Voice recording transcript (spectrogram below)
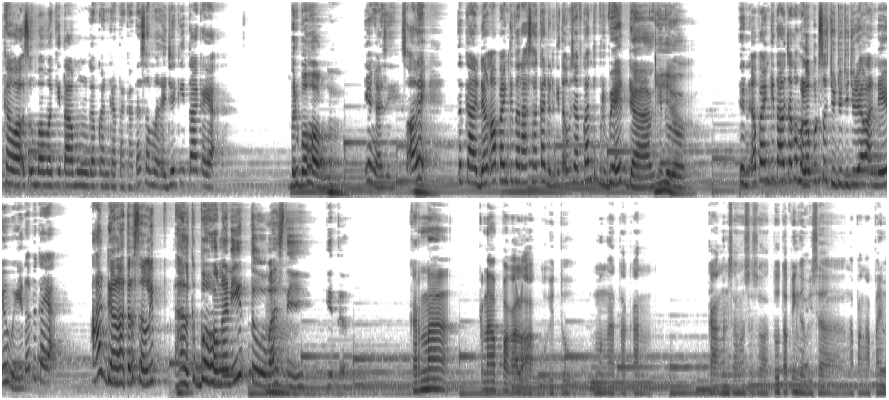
kalau seumpama kita mengungkapkan kata-kata sama aja kita kayak berbohong Hmm. Iya gak sih soalnya terkadang apa yang kita rasakan dan kita ucapkan tuh berbeda gitu Iya. loh dan apa yang kita ucapkan walaupun sejujur-jujurnya awak dewe tapi kayak adalah terselip hal kebohongan itu pasti gitu Karena kenapa kalau aku itu mengatakan kangen sama sesuatu tapi nggak bisa ngapa-ngapain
